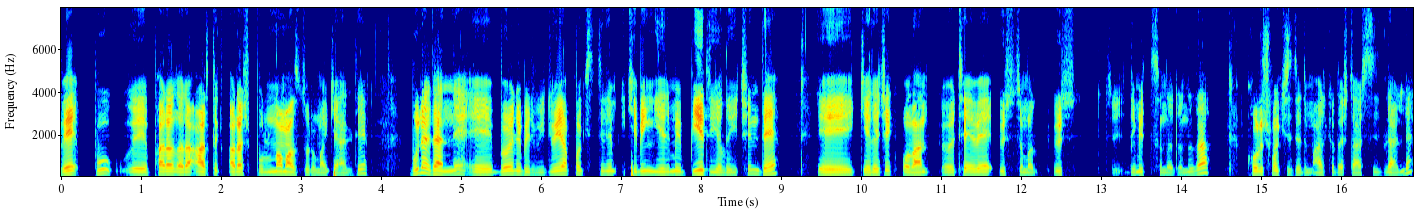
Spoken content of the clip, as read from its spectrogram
ve bu eee, paralara artık araç bulunamaz duruma geldi. Bu nedenle eee, böyle bir video yapmak istedim. 2021 yılı için de eee, gelecek olan ÖTV üst üst limit sınırını da konuşmak istedim arkadaşlar sizlerle.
